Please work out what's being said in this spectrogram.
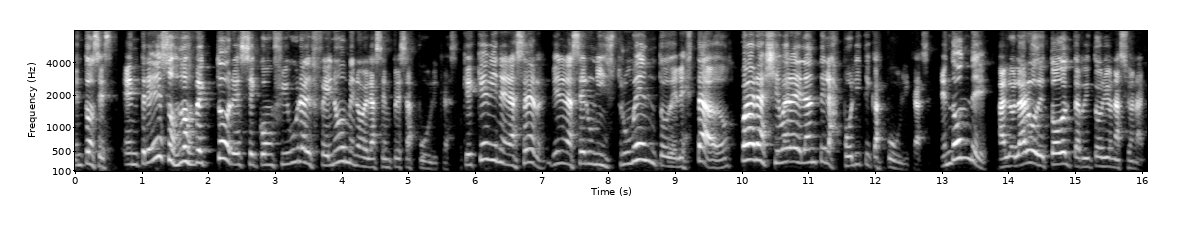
Entonces, entre esos dos vectores se configura el fenómeno de las empresas públicas. ¿Que, ¿Qué vienen a hacer? Vienen a ser un instrumento del Estado para llevar adelante las políticas públicas. ¿En dónde? A lo largo de todo el territorio nacional.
